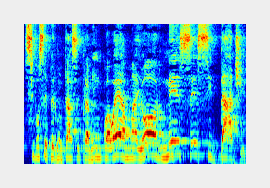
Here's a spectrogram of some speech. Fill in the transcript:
se você perguntasse para mim qual é a maior necessidade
